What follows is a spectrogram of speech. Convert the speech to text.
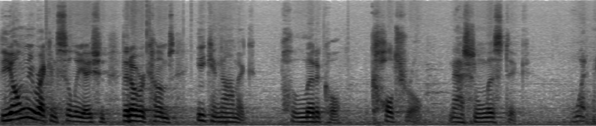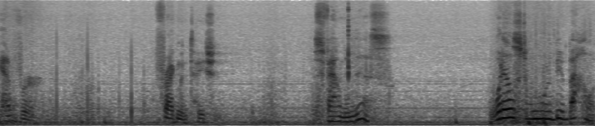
the only reconciliation that overcomes economic, political, cultural, nationalistic, whatever fragmentation is found in this. What else do we want to be about?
